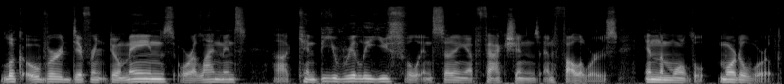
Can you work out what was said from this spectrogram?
look over different domains or alignments uh, can be really useful in setting up factions and followers in the mortal, mortal world,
